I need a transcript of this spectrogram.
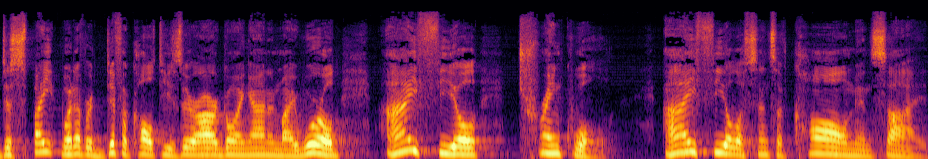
despite whatever difficulties there are going on in my world, I feel tranquil. I feel a sense of calm inside.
